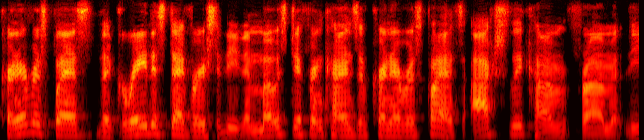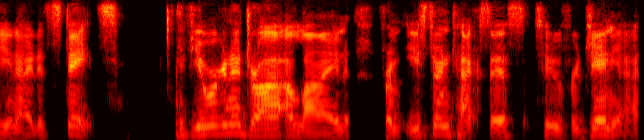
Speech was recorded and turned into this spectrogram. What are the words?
carnivorous plants, the greatest diversity, the most different kinds of carnivorous plants actually come from the United States. If you were going to draw a line from eastern Texas to Virginia,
